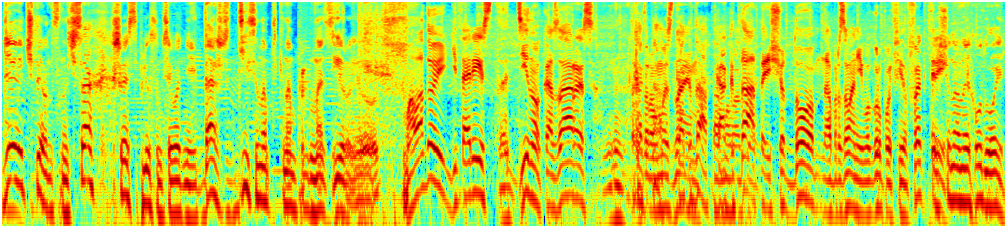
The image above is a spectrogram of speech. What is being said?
9.14 на часах, 6 с плюсом сегодня. И дожди синоптики нам прогнозируют. Молодой гитарист Дино Казарес, которого Когда- мы знаем когда-то молодой. еще до образования его группы Fear Factory. Еще, наверное, худой.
